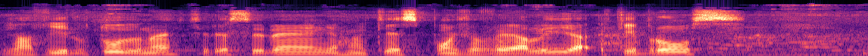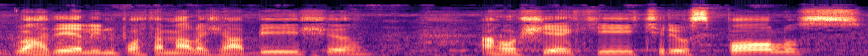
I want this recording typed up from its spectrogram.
Já viram tudo, né? Tirei a sirene, arranquei a esponja velha ali, quebrou-se. Guardei ali no porta-mala já a bicha. Arrochei aqui, tirei os polos.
